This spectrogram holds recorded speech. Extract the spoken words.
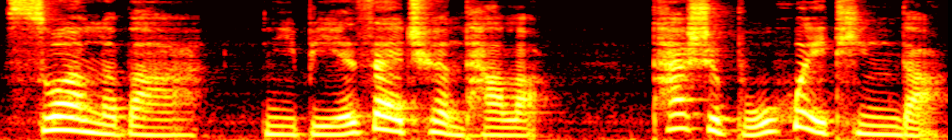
算了吧，你别再劝他了，他是不会听的。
